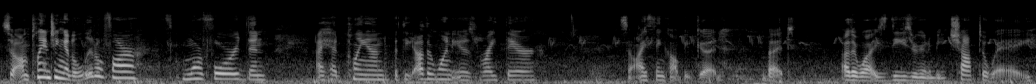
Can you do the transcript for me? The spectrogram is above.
So I'm planting it a little far more forward than I had planned, but the other one is right there. So I think I'll be good. But otherwise, these are gonna be chopped away.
